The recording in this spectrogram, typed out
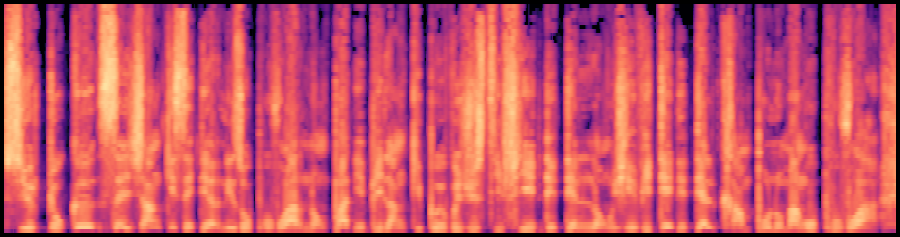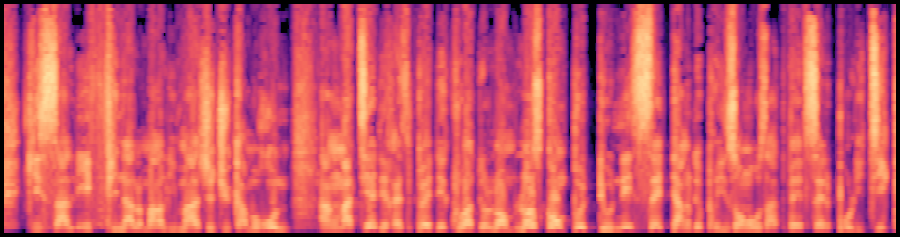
surtout que ces gens qui s'éternisent au pouvoir n'ont pas des bilans qui peuvent justifier de telles longévités, de tels cramponnements au pouvoir, qui salient finalement l'image du Cameroun? En matière de respect des droits de l'homme. Lorsqu'on peut donner sept ans de prison aux adversaires politiques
